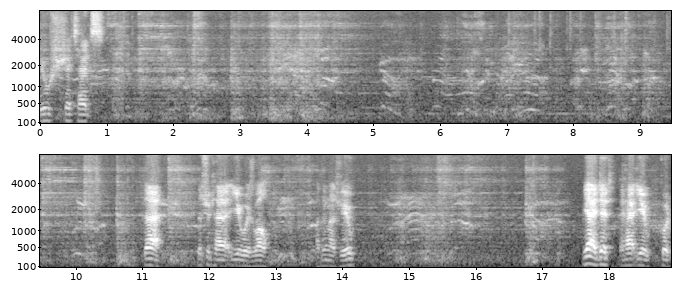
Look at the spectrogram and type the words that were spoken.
You shitheads. There. This should hurt you as well. I think that's you. Yeah, it did. It hurt you. Good.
